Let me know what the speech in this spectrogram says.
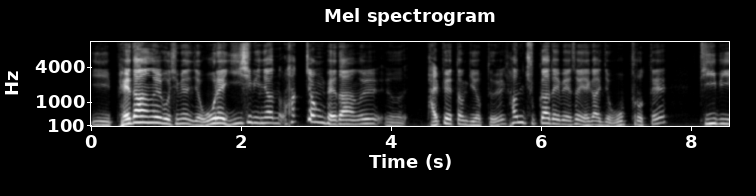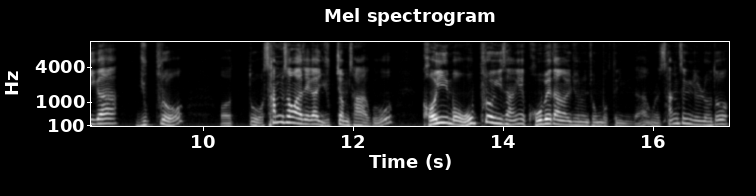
이 배당을 보시면 이제 올해 22년 확정 배당을 어, 발표했던 기업들 현 주가 대비해서 얘가 이제 5%대 DB가 6%, 어, 또 삼성화재가 6.4하고 거의 뭐 5% 이상의 고배당을 주는 종목들입니다. 오늘 상승률로도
